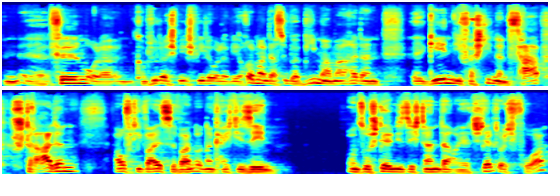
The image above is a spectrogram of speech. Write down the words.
einen äh, Film oder ein Computerspiel spiele oder wie auch immer das über Beamer mache, dann äh, gehen die verschiedenen Farbstrahlen auf die weiße Wand und dann kann ich die sehen. Und so stellen die sich dann da. Und jetzt stellt euch vor,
